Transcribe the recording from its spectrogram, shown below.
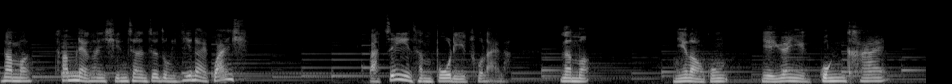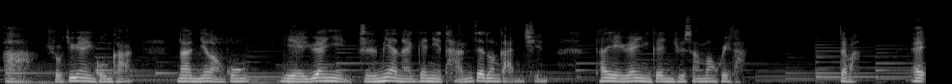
那么他们两个人形成了这种依赖关系，把这一层剥离出来了，那么。你老公也愿意公开啊，手机愿意公开，那你老公也愿意直面来跟你谈这段感情，他也愿意跟你去三方会谈，对吧？哎，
